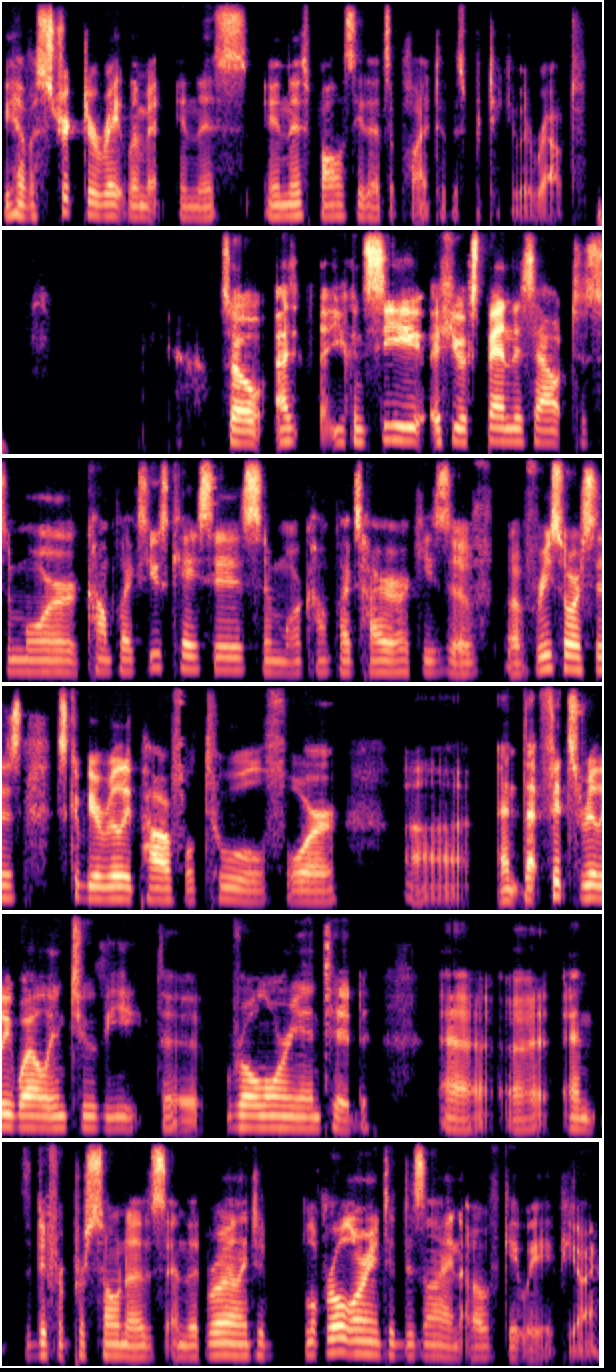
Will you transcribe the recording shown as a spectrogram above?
we have a stricter rate limit in this in this policy that's applied to this particular route. So as you can see, if you expand this out to some more complex use cases, some more complex hierarchies of, of resources, this could be a really powerful tool for, uh, and that fits really well into the, the role-oriented uh, uh, and the different personas and the role-oriented role-oriented design of Gateway API.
